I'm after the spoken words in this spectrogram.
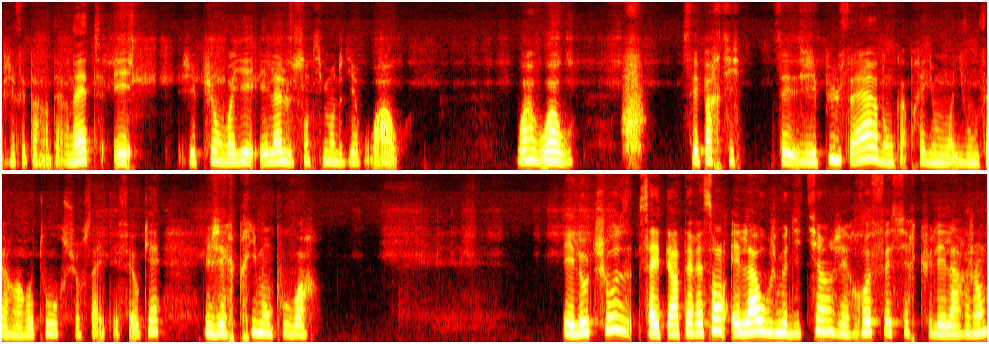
j'ai fait par internet et j'ai pu envoyer et là, le sentiment de dire: «Waouh! Waouh, waouh! C'est parti!» j'ai pu le faire, donc après ils vont ils vont me faire un retour sur ça a été fait, OK, mais j'ai repris mon pouvoir. Et l'autre chose, ça a été intéressant et là où je me dis: «Tiens, j'ai refait circuler l'argent»,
